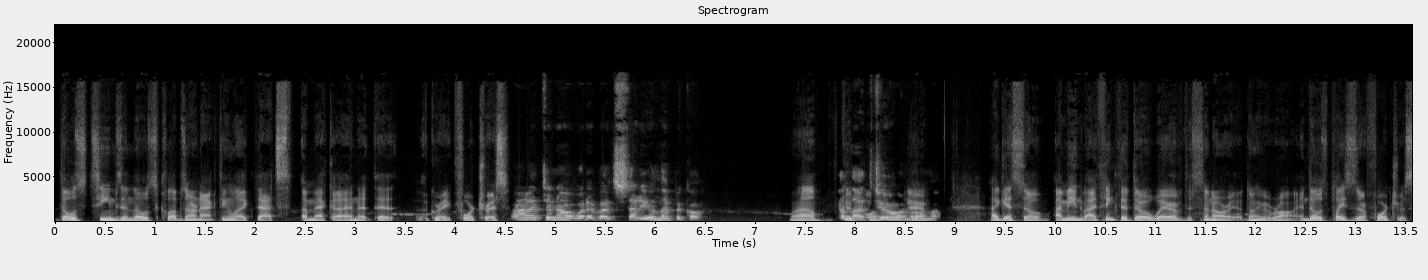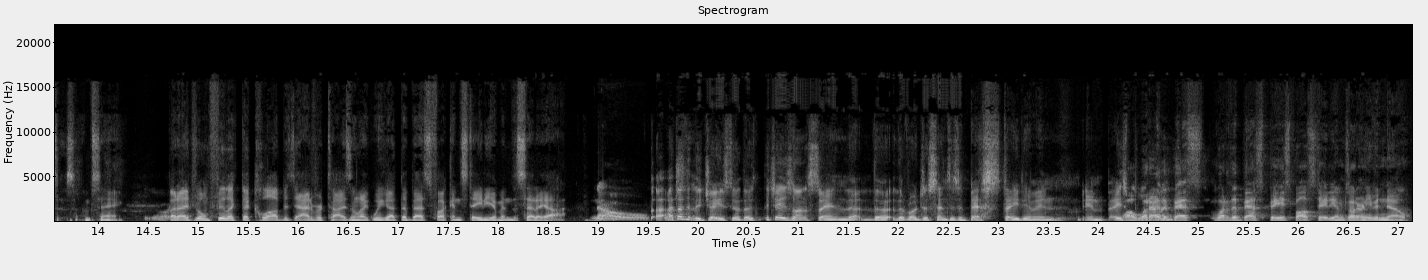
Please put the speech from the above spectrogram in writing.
those teams and those clubs aren't acting like that's a mecca and a, a, a great fortress. I don't know. What about Stadio Olimpico? Well, good point. Lazio. Roma. I guess so. I mean, I think that they're aware of the scenario. Don't get me wrong. And those places are fortresses. I'm saying, but I don't feel like the club is advertising like we got the best fucking stadium in the Serie A. No, I I don't think the Jays do. though. The Jays aren't saying that the the Rogers Centre is the best stadium in in baseball. Well, what are the best? What are the best baseball stadiums? I don't even know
